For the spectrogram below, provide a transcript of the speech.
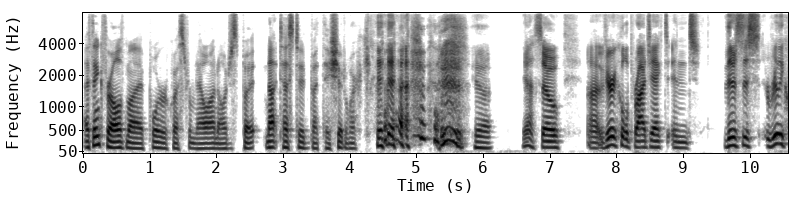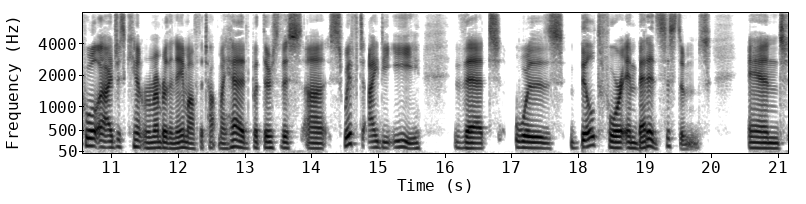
I think for all of my pull requests from now on, I'll just put not tested, but they should work. yeah. Yeah. So, uh, very cool project. And there's this really cool, I just can't remember the name off the top of my head, but there's this uh, Swift IDE that was built for embedded systems. And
